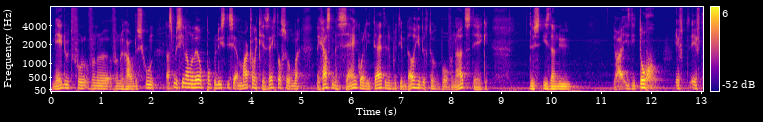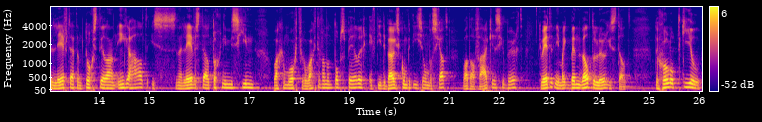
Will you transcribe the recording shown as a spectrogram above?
meedoet voor, voor, een, voor een gouden schoen. Dat is misschien allemaal heel populistisch en makkelijk gezegd of zo, maar een gast met zijn kwaliteiten die moet in België er toch bovenuit steken. Dus is dat nu ja, is die toch, heeft, heeft de leeftijd hem toch stilaan ingehaald? Is zijn levensstijl toch niet misschien wat je mocht verwachten van een topspeler? Heeft hij de Belgische competitie onderschat, wat al vaker is gebeurd? Ik weet het niet, maar ik ben wel teleurgesteld. De goal op het kiel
